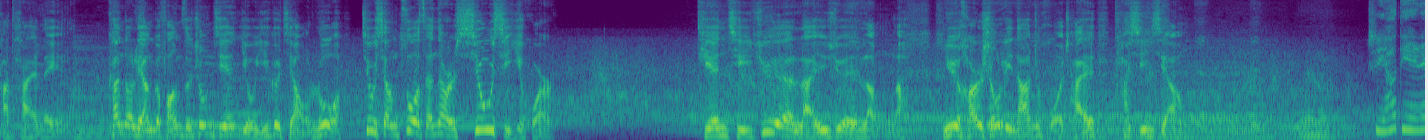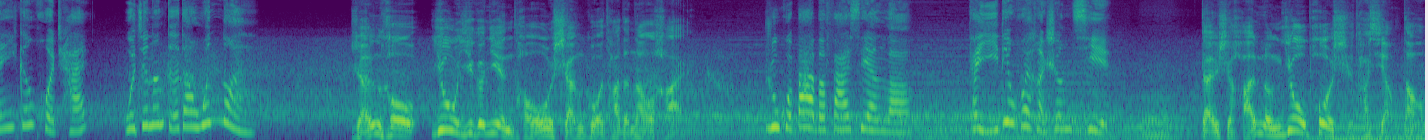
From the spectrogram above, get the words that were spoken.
他太累了，看到两个房子中间有一个角落，就想坐在那儿休息一会儿。天气越来越冷了。女孩手里拿着火柴，她心想：只要点燃一根火柴，我就能得到温暖。然后又一个念头闪过她的脑海：如果爸爸发现了，他一定会很生气。但是寒冷又迫使他想到：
